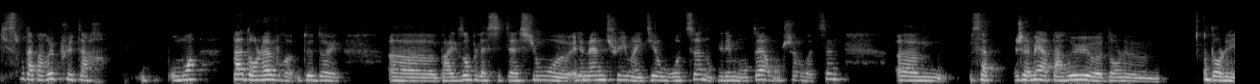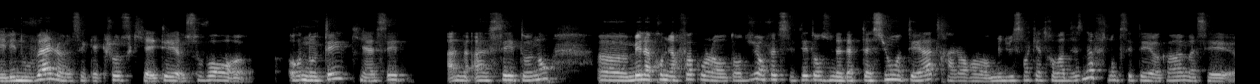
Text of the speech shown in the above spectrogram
qui sont apparus plus tard, au moins pas dans l'œuvre de Doyle. Euh, par exemple, la citation euh, Elementary, my dear Watson, donc élémentaire, mon cher Watson, euh, ça n'a jamais apparu dans, le, dans les, les nouvelles. C'est quelque chose qui a été souvent noté, qui est assez, assez étonnant. Euh, mais la première fois qu'on l'a entendu, en fait, c'était dans une adaptation au théâtre, alors en 1899, donc c'était euh, quand même assez,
